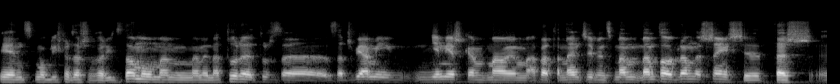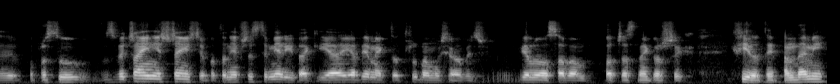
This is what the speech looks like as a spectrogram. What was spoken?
więc mogliśmy zawsze wychodzić z domu, mam, mamy naturę tuż za, za drzwiami, nie mieszkam w małym apartamencie, więc mam, mam to ogromne szczęście, też y, po prostu zwyczajnie szczęście, bo to nie wszyscy mieli tak, ja, ja wiem jak to trudno musiało być wielu osobom podczas najgorszych chwil tej pandemii.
